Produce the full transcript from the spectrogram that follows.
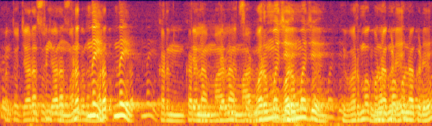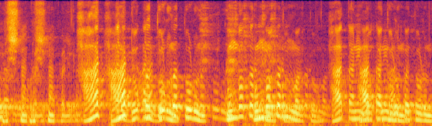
पण तो जरासंध मरत नाही. मरत नाही. कारण त्याला मारण्याचं वर्म जे वर्म जे हे वर्म कोणाकडे? कोणाकडे? कृष्ण कृष्णाकडे. हात हात डोकं तोडून. तोडून. कुंभकर्ण कुंभकर्ण मरतो. हात आणि डोकं तोडून.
